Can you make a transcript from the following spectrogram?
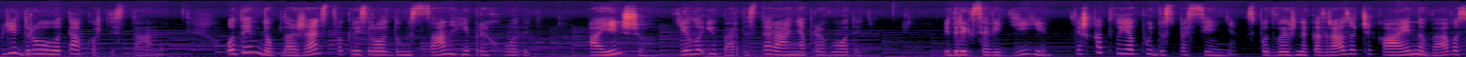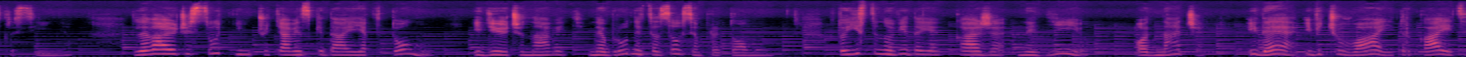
плід другого також дістане. Один до блаженства крізь роздуми сангі приходить, а іншого діло і вперте старання приводить. Відрікся від дії, тяжка твоя путь до спасіння, сподвижника зразу чекає нове Воскресіння. Зливаючись сутнім, чуття він скидає, як в тому, і діючи навіть, не брудниться зовсім при тому. Хто істину відає, каже не дію, одначе іде і відчуває, торкається,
